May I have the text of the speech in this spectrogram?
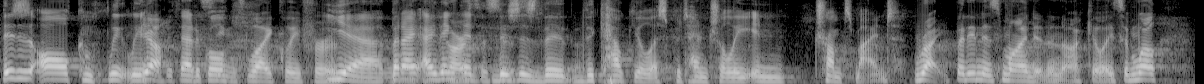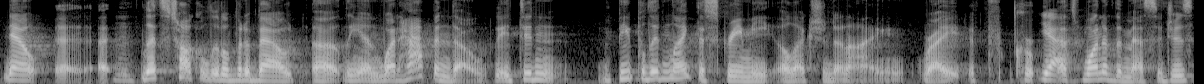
This is all completely yeah, hypothetical. Seems likely for yeah, but I, I, think that this is the the calculus potentially in Trump's mind. Right, but in his mind it inoculates him. Well, now uh, mm. let's talk a little bit about uh, Leanne. What happened though? It didn't. People didn't like the screamy election denying, right? Yeah. That's one of the messages,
